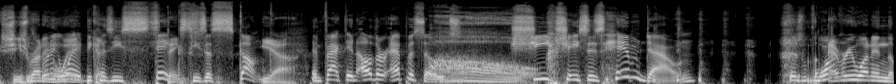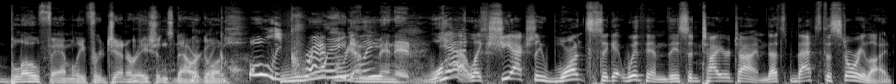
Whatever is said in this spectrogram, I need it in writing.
She's running away because he stinks. stinks. He's a skunk. Yeah. In fact, in other episodes, Oh. she chases him down. There's one Everyone in the Blow family for generations now are going. Holy crap! Wait really? a minute. What? Yeah, like she actually wants to get with him this entire time. That's that's the storyline.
